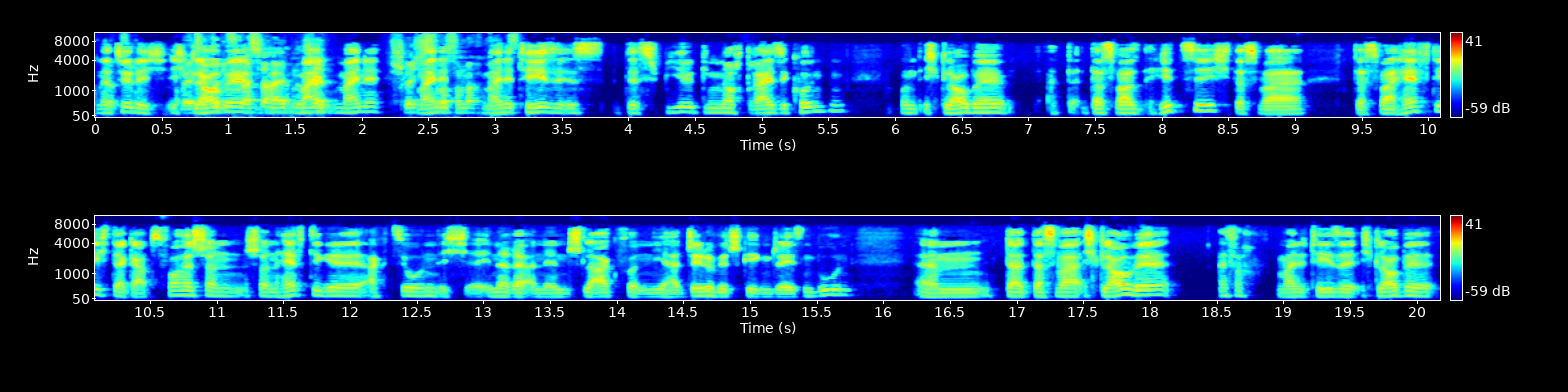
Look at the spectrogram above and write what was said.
natürlich. Ich. Aber glaube, halten, mein, meine, meine, meine. These ist, das Spiel ging noch drei Sekunden und ich glaube, das war hitzig, das war, das war heftig. Da gab es vorher schon, schon heftige Aktionen. Ich erinnere an den Schlag von Nihajedovic gegen Jason Boone. Ähm, da, das war, ich glaube, einfach meine These, ich glaube,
